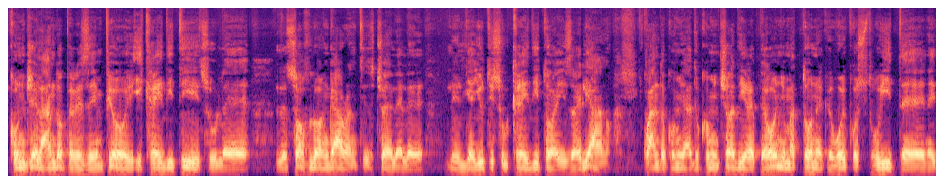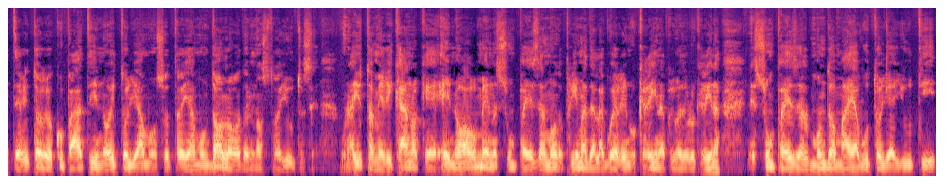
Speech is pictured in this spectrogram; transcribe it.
congelando per esempio i crediti sulle soft loan guarantees, cioè le, le gli aiuti sul credito israeliano, quando cominciò a dire per ogni mattone che voi costruite nei territori occupati noi togliamo, sottraiamo un dollaro del nostro aiuto, un aiuto americano che è enorme, nessun paese al mondo, prima della guerra in Ucraina, prima dell'Ucraina, nessun paese al mondo ha mai avuto gli aiuti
